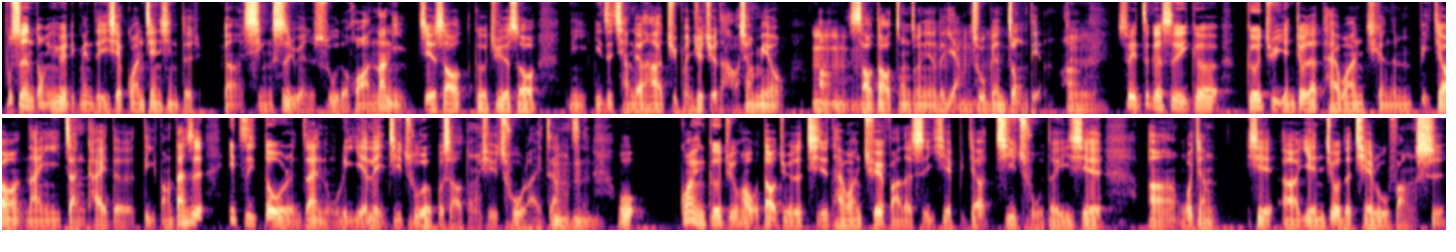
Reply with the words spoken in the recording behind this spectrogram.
不是很懂音乐里面的一些关键性的呃形式元素的话，那你介绍歌剧的时候，你一直强调它的剧本，就觉得好像没有。啊，烧到中中间的痒处跟重点啊，所以这个是一个歌剧研究在台湾可能比较难以展开的地方，但是一直都有人在努力，也累积出了不少东西出来。这样子，我关于歌剧的话，我倒觉得其实台湾缺乏的是一些比较基础的一些呃，我讲一些呃研究的切入方式。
